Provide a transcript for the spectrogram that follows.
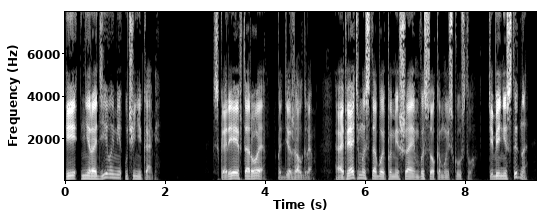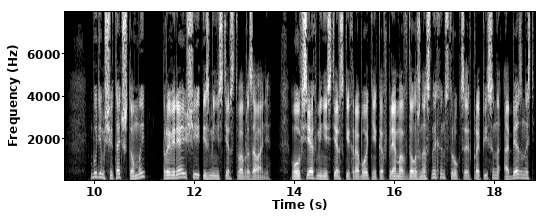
и нерадивыми учениками. «Скорее второе», — поддержал Грэм. «Опять мы с тобой помешаем высокому искусству. Тебе не стыдно? Будем считать, что мы — проверяющие из Министерства образования. У всех министерских работников прямо в должностных инструкциях прописана обязанность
